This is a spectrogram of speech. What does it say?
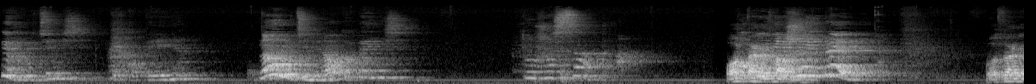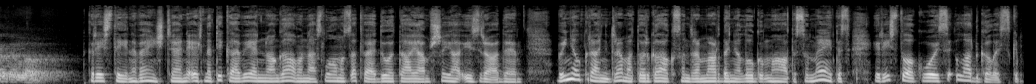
Ir rūciņas, ir kopēņa. Nav rūciņa, nav kopēņas. Tu sātā. O, tagad labi. ir bēdi. O, tagad ir labi. Kristīna Veinšķēne ir ne tikai viena no galvenās lomas atveidotājām šajā izrādē. Viņa ukrāņu dramaturga Aleksandra Mārdaņa Luga mātes un meitas ir iztolkojusi latgaliski.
